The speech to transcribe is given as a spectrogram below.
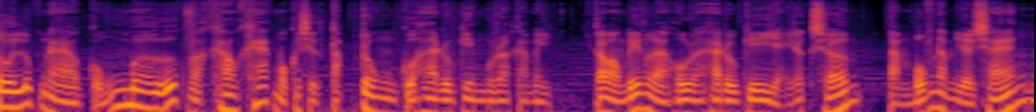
Tôi lúc nào cũng mơ ước và khao khát một cái sự tập trung của Haruki Murakami. Các bạn biết là Haruki dậy rất sớm, tầm 4 5 giờ sáng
